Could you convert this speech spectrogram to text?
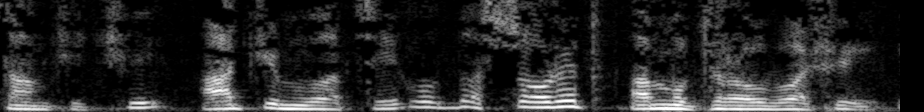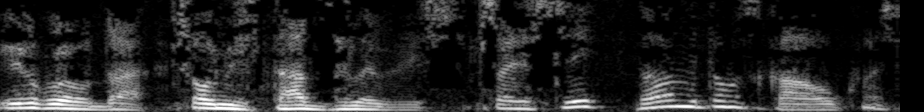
სამჭიჩი აჭიმლაც იყო და სწორედ ამ მოძრაობაში ირღვეოდა წონის დაძლევის წესი და ამიტომ გააუქმეს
